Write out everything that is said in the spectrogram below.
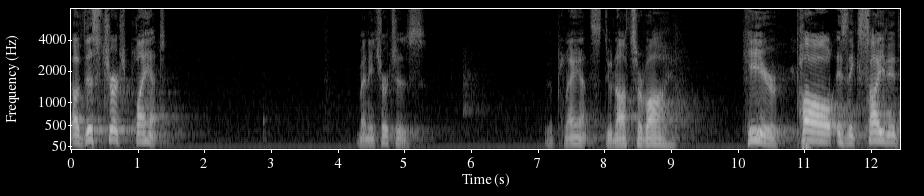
of this church plant. Many churches, the plants do not survive. Here, Paul is excited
